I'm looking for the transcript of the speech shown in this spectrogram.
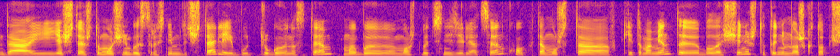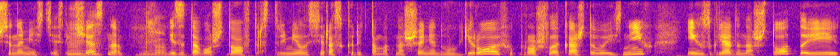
Да, и я считаю, что мы очень быстро с ним дочитали, и будет другой у нас темп, мы бы, может быть, снизили оценку, потому что в какие-то моменты было ощущение, что ты немножко топчешься на месте, если угу. честно, да. из-за того, что автор стремилась и раскрыть там отношения двух героев, и прошлое каждого из них, их взгляды на что-то, и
